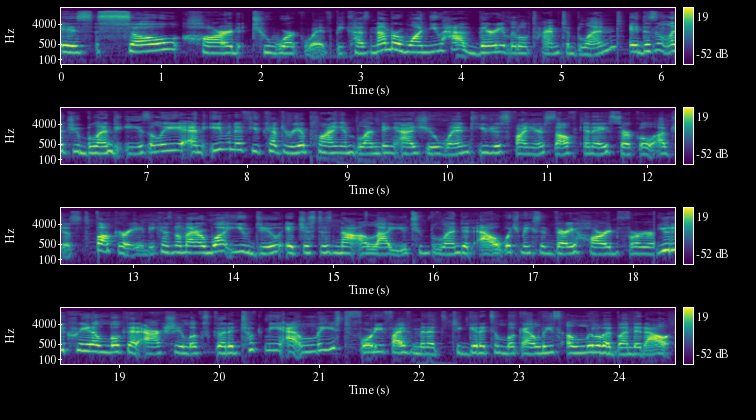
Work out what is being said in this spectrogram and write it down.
is so hard to work with because number one, you have very little time to blend. It doesn't let you blend easily and even if you kept reapplying and blending as you went, you just find yourself in a circle of just fuckery because no matter what you do, it just does not allow you to blend it out, which makes it very hard for you to create a look that actually looks good. It took me at least 45 minutes to get it to look at least a little bit blended out.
